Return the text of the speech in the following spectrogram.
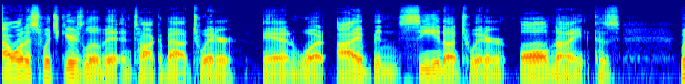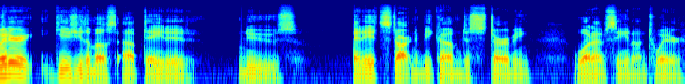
I want to switch gears a little bit and talk about Twitter and what I've been seeing on Twitter all night because Twitter gives you the most updated news. And it's starting to become disturbing what I'm seeing on Twitter.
